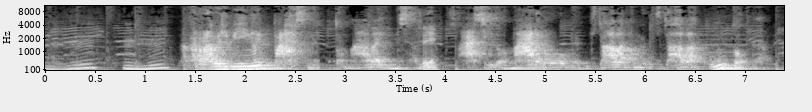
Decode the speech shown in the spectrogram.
Ujú, ujú. Agarraba el vino y paz, me lo tomaba y me sabía Sí. pues, ácido, amargo, me gustaba, no me gustaba, punto. cabrón.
